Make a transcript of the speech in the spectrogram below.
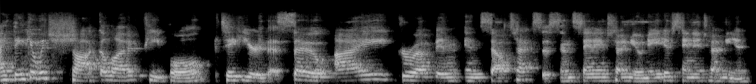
I think it would shock a lot of people to hear this. So I grew up in, in South Texas in San Antonio, native San Antonian.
